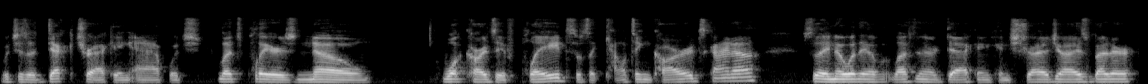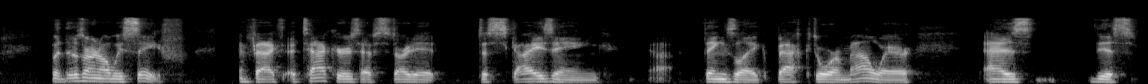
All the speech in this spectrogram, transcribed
which is a deck tracking app which lets players know what cards they've played. So it's like counting cards, kind of, so they know what they have left in their deck and can strategize better. But those aren't always safe. In fact, attackers have started disguising uh, things like backdoor malware as this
